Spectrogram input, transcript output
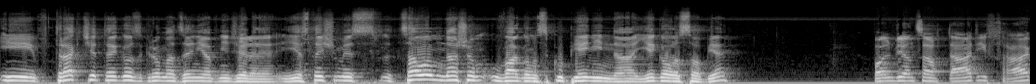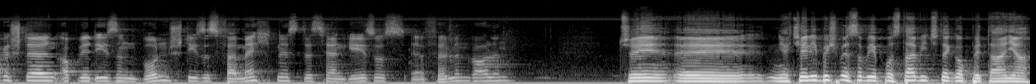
i w trakcie tego zgromadzenia w niedzielę jesteśmy z całą naszą uwagą skupieni na Jego osobie? Wollen wir uns auch da die Frage stellen, ob wir diesen Wunsch, dieses Vermächtnis des Herrn Jesus erfüllen wollen? Czy e, nie chcielibyśmy sobie postawić tego pytania,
